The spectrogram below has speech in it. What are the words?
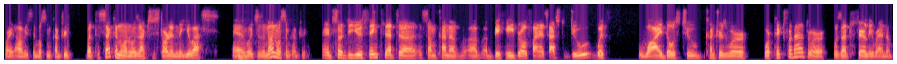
right? Obviously, Muslim country, but the second one was actually started in the U.S. and mm. which is a non-Muslim country. And so, do you think that uh, some kind of uh, behavioral finance has to do with why those two countries were were picked for that, or was that fairly random?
